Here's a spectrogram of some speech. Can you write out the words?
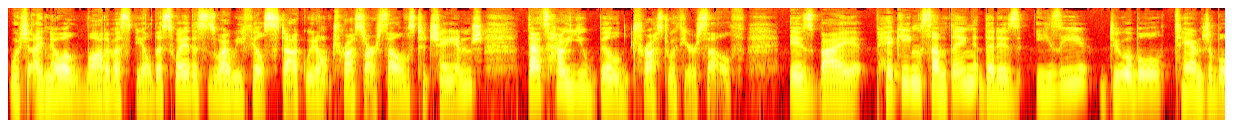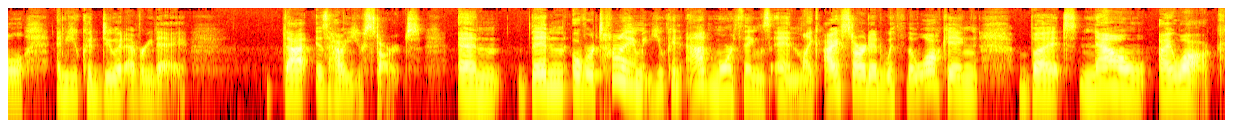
which I know a lot of us feel this way. This is why we feel stuck. We don't trust ourselves to change. That's how you build trust with yourself is by picking something that is easy, doable, tangible, and you could do it every day. That is how you start. And then over time, you can add more things in. Like I started with the walking, but now I walk.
